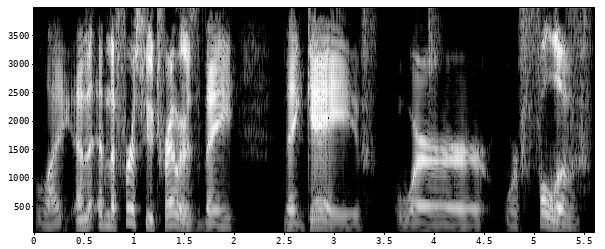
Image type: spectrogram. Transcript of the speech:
like, and and the first few trailers they they gave were were full of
